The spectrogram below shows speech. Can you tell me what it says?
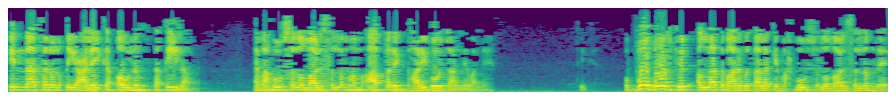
انا سن القی علیہ کا قول ثقیلا اے محبوب صلی اللہ علیہ وسلم، ہم آپ پر ایک بھاری بوجھ ڈالنے والے ہیں۔ ٹھیک ہے۔ وہ بوجھ پھر اللہ تبارک و تعالیٰ کے محبوب صلی اللہ علیہ وسلم نے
